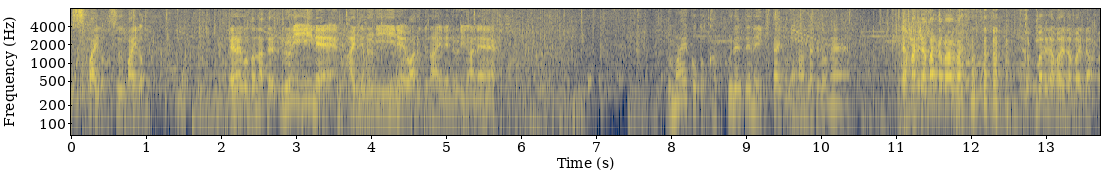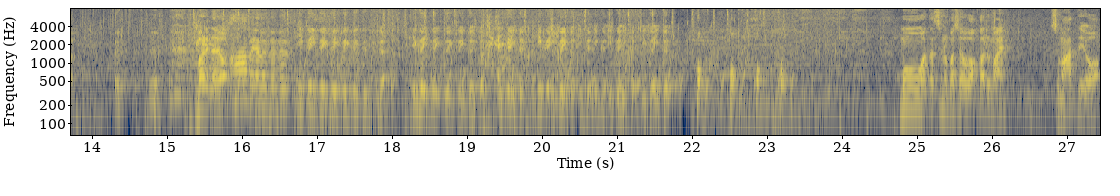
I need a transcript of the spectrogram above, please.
スパイドスーパイド。えらいことになってる。塗りいいね。相手塗りいいね。悪くないね塗りがね。うまいこと隠れてね行きたいとこなんだけどね。いやバレたバレたバレた。バレたバレた バレた。バレたよ。あーやばいやばいやばい行く行く行く行く行く行く。行く行く行く行く行く。行く行く行く行く行く行く行く行く行く行く行く行くほっほっほっもう私の場所は分かるまい。ちょっと待ってよ。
